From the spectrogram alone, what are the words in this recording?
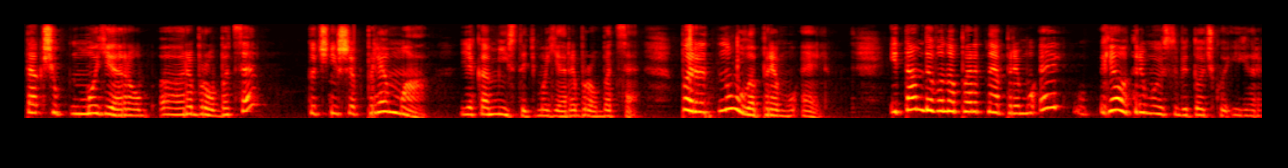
так, щоб моє е, ребро BC, точніше, пряма, яка містить моє ребро BC, перетнула пряму L. І там, де вона перетне пряму L, я отримую собі точку Y.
